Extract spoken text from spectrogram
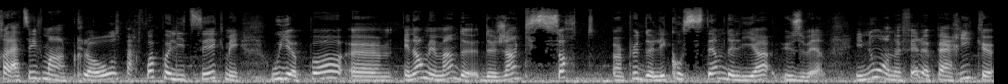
relativement closes, parfois politiques, mais où il n'y a pas euh, énormément de, de, gens qui sortent un peu de l'écosystème de l'IA usuel. Et nous, on a fait le pari que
